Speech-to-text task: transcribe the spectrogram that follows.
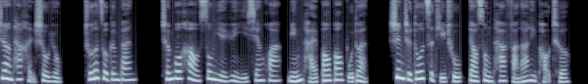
这让他很受用。除了做跟班，陈柏浩送叶蕴仪鲜花、名牌包包不断，甚至多次提出要送她法拉利跑车。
